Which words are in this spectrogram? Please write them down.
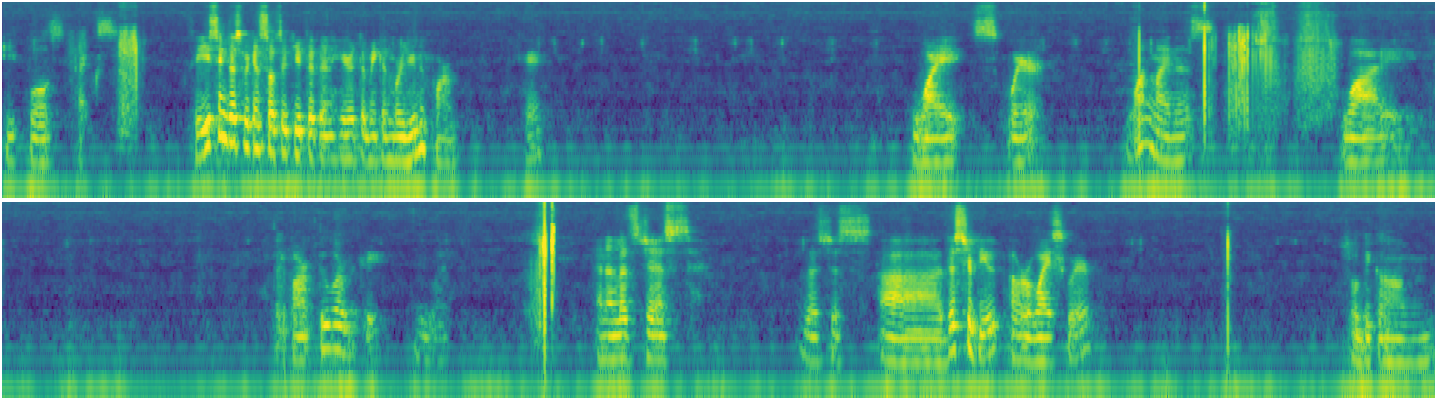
equals x. So using this, we can substitute it in here to make it more uniform. Okay. y squared 1 minus y to the power of 2 over 3 and then let's just let's just uh, distribute our y squared will become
